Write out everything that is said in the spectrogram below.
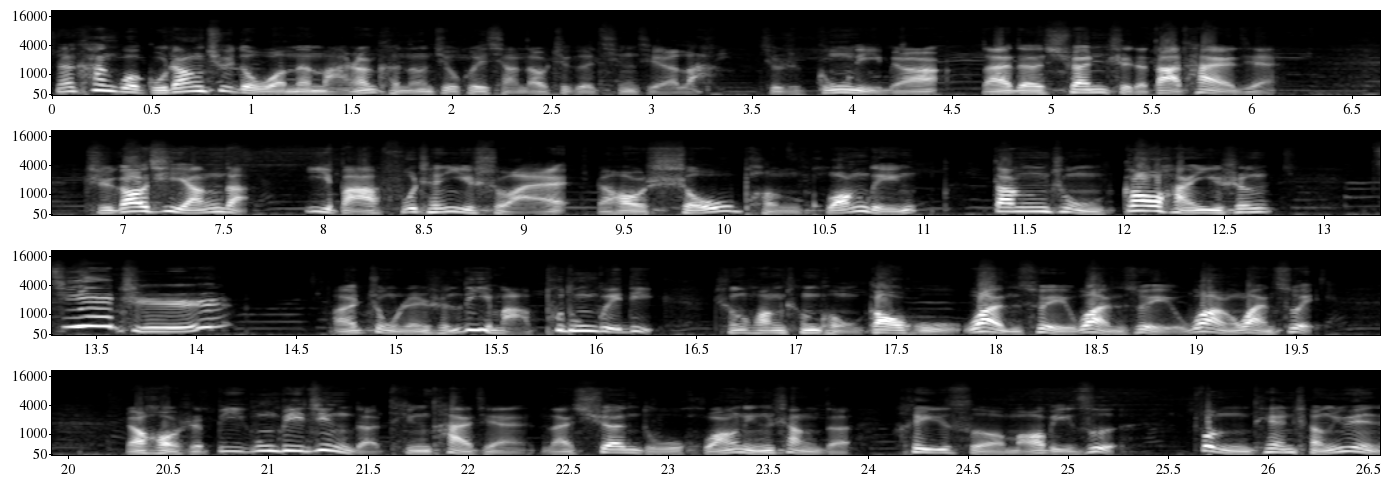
那看过古装剧的我们，马上可能就会想到这个情节了，就是宫里边来的宣旨的大太监，趾高气扬的一把拂尘一甩，然后手捧皇绫，当众高喊一声“接旨”，啊，众人是立马扑通跪地，诚惶诚恐，高呼“万岁万岁万万岁”。然后是毕恭毕敬的听太监来宣读皇陵上的黑色毛笔字“奉天承运，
